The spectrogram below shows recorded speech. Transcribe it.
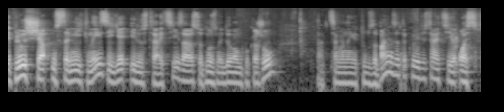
І плюс ще у самій книзі є ілюстрації. Зараз одну знайду вам покажу. Так, це мене YouTube забанив за таку ілюстрацію. Ось.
